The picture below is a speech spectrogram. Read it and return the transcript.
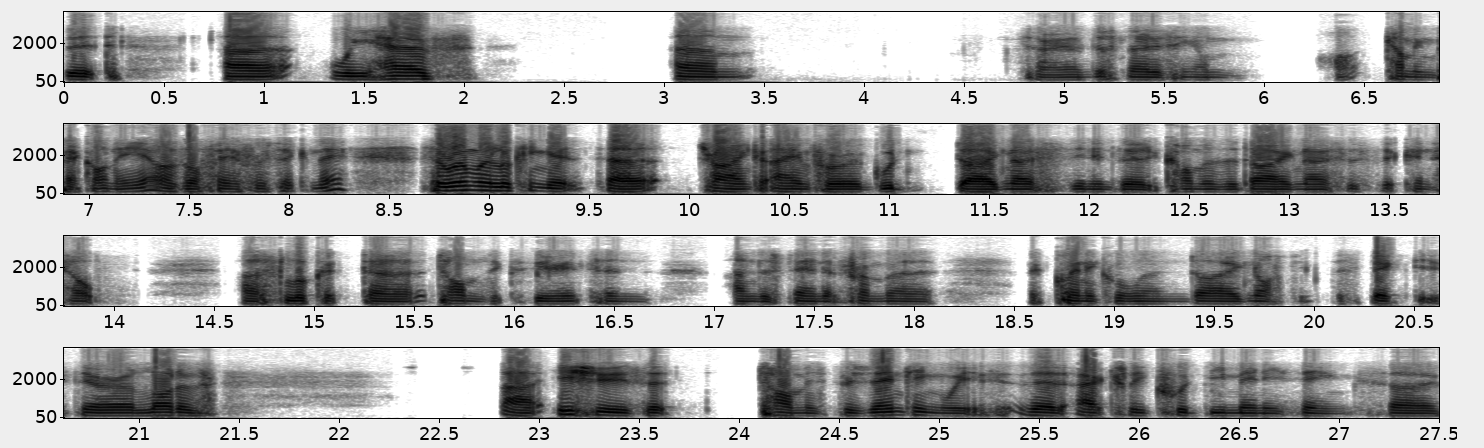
that uh, we have. Um, sorry, I'm just noticing I'm coming back on here. I was off air for a second there. So when we're looking at uh, trying to aim for a good diagnosis in inverted commas, a diagnosis that can help us look at uh, Tom's experience and understand it from a, a, clinical and diagnostic perspective. There are a lot of uh, issues that Tom is presenting with that actually could be many things. So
